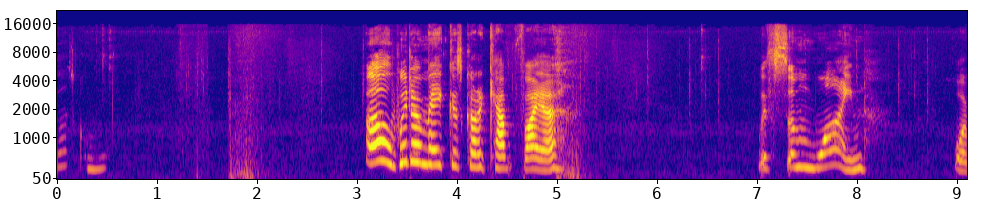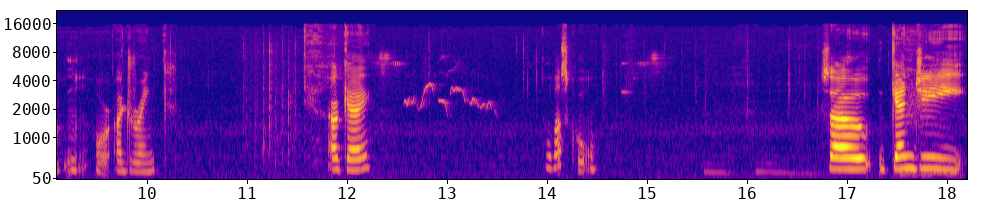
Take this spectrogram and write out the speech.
That's cool. Oh, Widowmaker's got a campfire. With some wine. Or, or a drink. Okay. Oh, that's cool. So, Genji,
